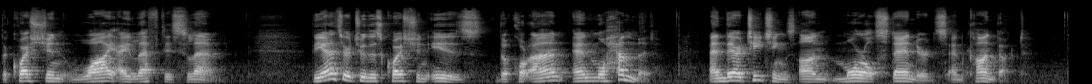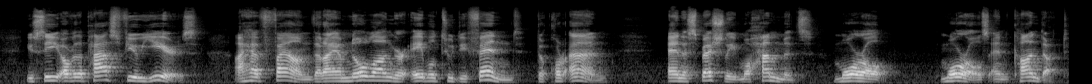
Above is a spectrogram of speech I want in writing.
the question why I left Islam. The answer to this question is the Quran and Muhammad and their teachings on moral standards and conduct. You see, over the past few years, I have found that I am no longer able to defend the Quran and especially Muhammad's moral morals and conduct.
